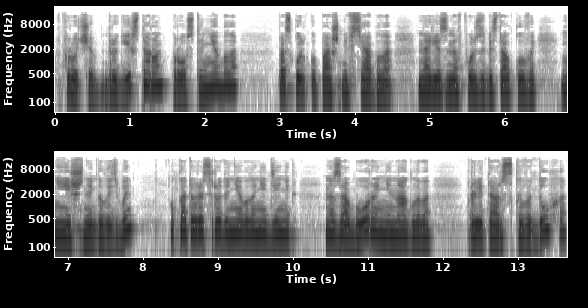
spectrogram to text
впрочем, других сторон просто не было, поскольку пашня вся была нарезана в пользу бестолковой неишной голытьбы, у которой сроду не было ни денег, на заборы, ни наглого пролетарского духа,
